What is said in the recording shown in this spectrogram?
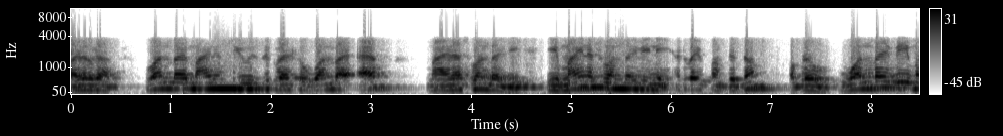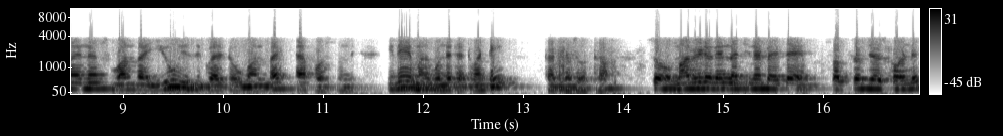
ఫైనల్గా one by minus u is equal to one by f minus one by v ఈ మైనస్ వన్ బై విని అటువైపు పంపిద్దాం. అప్పుడు one by v minus one by u is equal to one by f వస్తుంది. ఇదే మనకు ఉండేటటువంటి కట్ట సూత్రం. సో మా వీడియో నేను నచ్చినట్లయితే సబ్స్క్రైబ్ చేసుకోండి.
